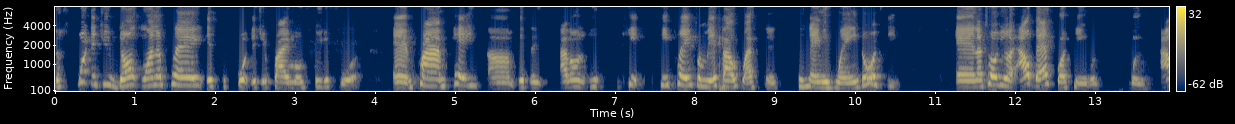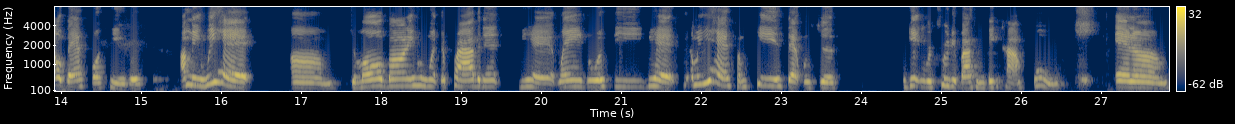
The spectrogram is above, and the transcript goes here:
the sport that you don't want to play is the sport that you're probably most suited for. And prime case um, is a I don't he, he played for Mid Southwestern his name is Wayne Dorsey. And I told you like our basketball team was was our basketball team was, I mean, we had um Jamal Barney who went to Providence, we had Wayne Dorsey, we had I mean we had some kids that was just getting recruited by some big time schools. And um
